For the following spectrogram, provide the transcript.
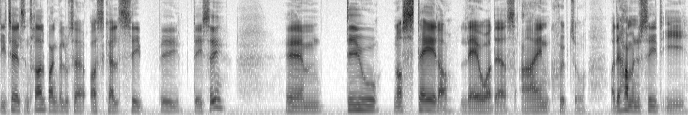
digital centralbankvaluta, også kaldt CBDC, øhm, det er jo, når stater laver deres egen krypto. Og det har man jo set i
